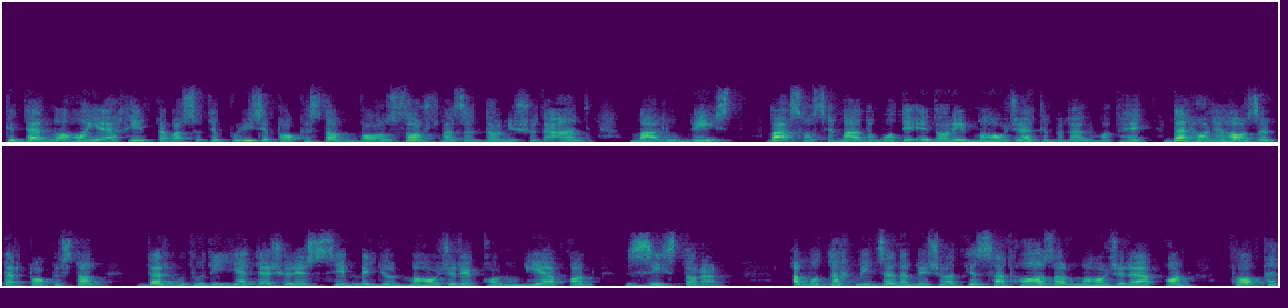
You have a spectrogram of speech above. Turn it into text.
که در ماهای اخیر توسط پلیس پاکستان بازداشت و زندانی شده اند معلوم نیست و اساس معلومات اداره مهاجرت ملل متحد در حال حاضر در پاکستان در حدود یک سه میلیون مهاجر قانونی افغان زیست دارند. اما تخمین زده می شود که صدها هزار مهاجر افغان فاقد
